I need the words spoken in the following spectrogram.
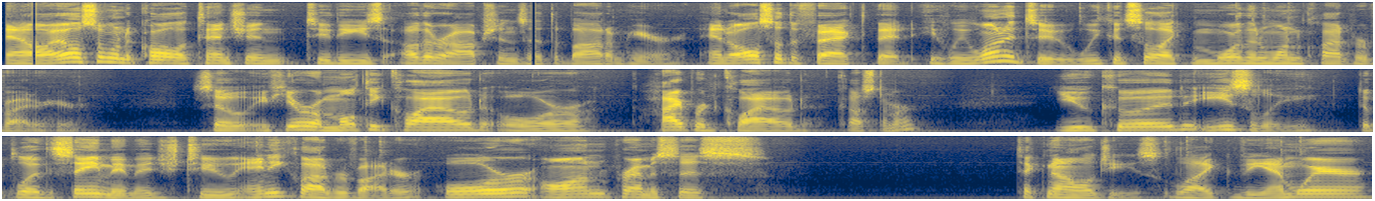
Now, I also want to call attention to these other options at the bottom here, and also the fact that if we wanted to, we could select more than one cloud provider here. So if you're a multi-cloud or hybrid cloud customer, you could easily deploy the same image to any cloud provider or on-premises technologies like VMware,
